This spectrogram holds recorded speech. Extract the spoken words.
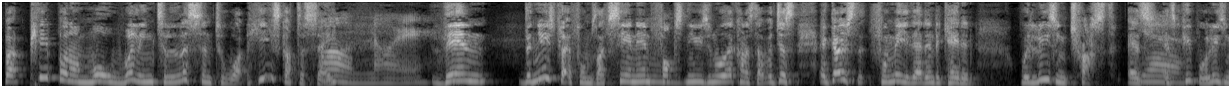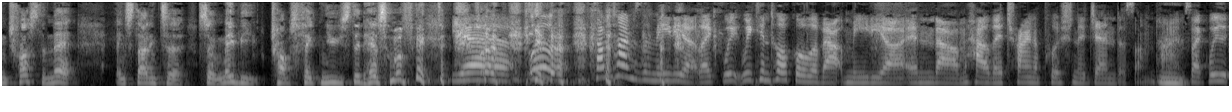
But people are more willing to listen to what he's got to say Oh no. than the news platforms like CNN, Hmm. Fox News, and all that kind of stuff. It just it goes to, for me that indicated we're losing trust as Yeah. as people. We're losing trust in that and starting to. So maybe Trump's fake news did have some effect. Yeah. But, Well, sometimes the media, like we, we can talk all about media and um, how they're trying to push an agenda. Sometimes, like we,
